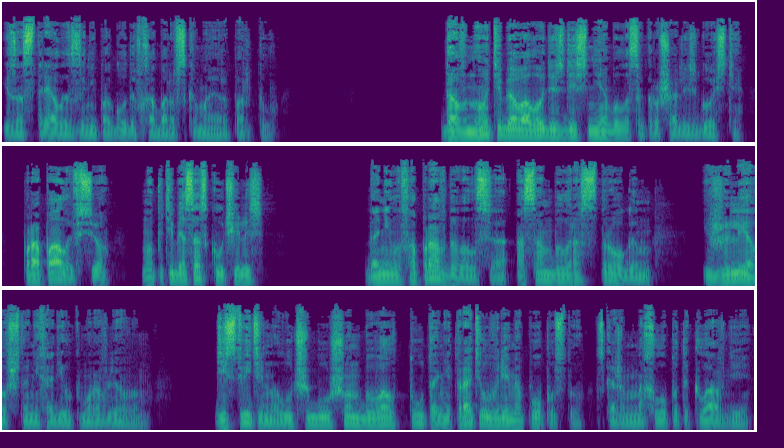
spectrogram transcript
и застрял из-за непогоды в Хабаровском аэропорту. «Давно тебя, Володя, здесь не было», — сокрушались гости. «Пропал, и все. Мы по тебе соскучились». Данилов оправдывался, а сам был растроган и жалел, что не ходил к Муравлевым. Действительно, лучше бы уж он бывал тут, а не тратил время попусту, скажем, на хлопоты Клавдии.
